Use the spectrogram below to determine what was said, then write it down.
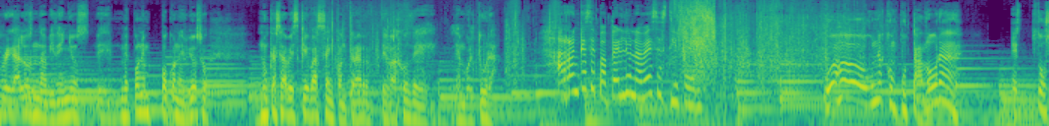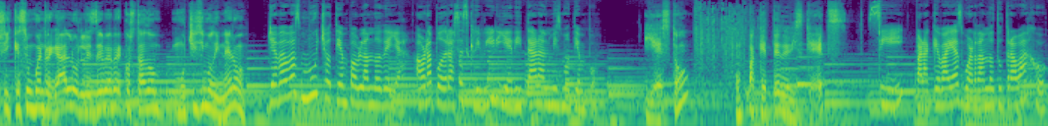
regalos navideños eh, me pone un poco nervioso. Nunca sabes qué vas a encontrar debajo de la envoltura. Arranca ese papel de una vez, Stephen. ¡Wow! ¡Una computadora! Esto sí que es un buen regalo. Les debe haber costado muchísimo dinero. Llevabas mucho tiempo hablando de ella. Ahora podrás escribir y editar al mismo tiempo. ¿Y esto? ¿Un paquete de disquets? Sí, para que vayas guardando tu trabajo.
